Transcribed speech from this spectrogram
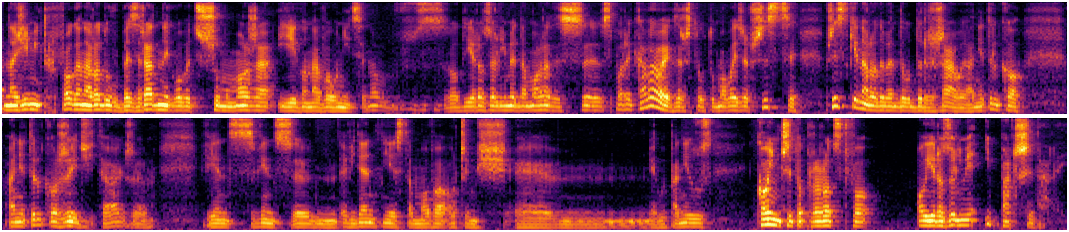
a na ziemi trwoga narodów bezradnych wobec szumu morza i jego nawałnice. No, od Jerozolimy do morza to jest e, spory kawałek, zresztą tu mowa jest, że wszyscy, wszystkie narody będą drżały, a nie tylko, a nie tylko Żydzi, tak? Że, więc, więc e, ewidentnie jest to mowa o czymś, e, jakby Pan Jezus kończy to proroctwo o Jerozolimie i patrzy dalej.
